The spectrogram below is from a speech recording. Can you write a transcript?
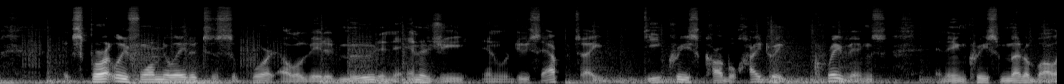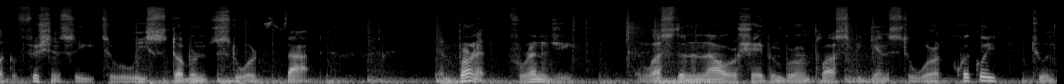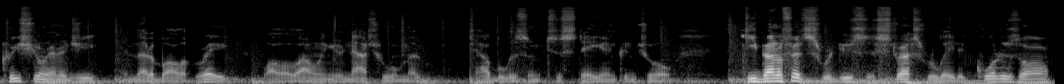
expertly formulated to support elevated mood and energy and reduce appetite, decrease carbohydrate cravings, and increase metabolic efficiency to release stubborn stored fat and burn it for energy. In less than an hour, Shape and Burn Plus begins to work quickly to increase your energy and metabolic rate while allowing your natural metabolism to stay in control. Key benefits reduces stress related cortisol,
